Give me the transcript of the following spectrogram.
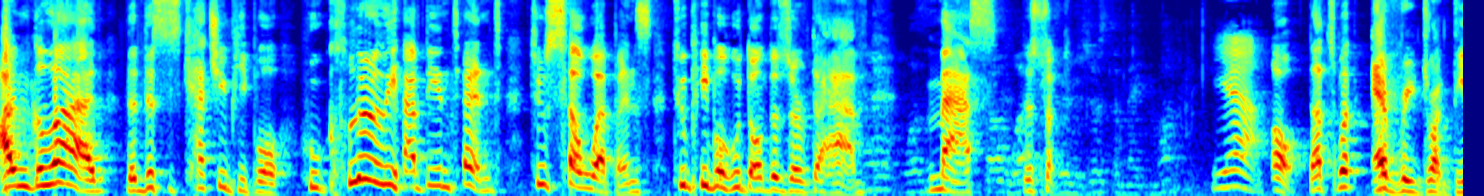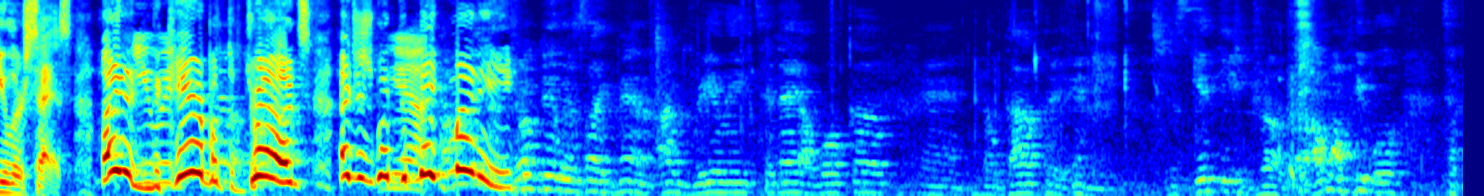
I'm glad that this is catching people who clearly have the intent to sell weapons to people who don't deserve to have mass destruction. It was just to make money. Yeah. Oh, that's what every drug dealer says. I didn't You would- care about the drugs. I just want Yeah. to make money. Drug dealer's like, man, I really today I woke up and you know God put it in me. to Just get these drugs. I want people to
